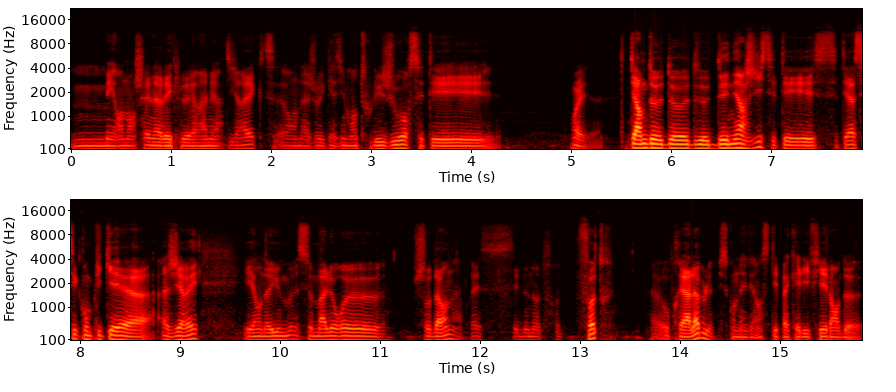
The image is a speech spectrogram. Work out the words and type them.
mais on enchaîne avec le RMR direct, on a joué quasiment tous les jours, c'était... Ouais, en termes d'énergie, c'était assez compliqué à, gérer, et on a eu ce malheureux showdown, après c'est de notre faute. euh, au préalable, puisqu'on ne s'était pas qualifié lors de,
